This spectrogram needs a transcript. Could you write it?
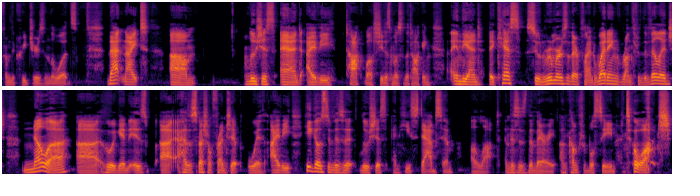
from the creatures in the woods. That night, um, Lucius and Ivy talk. Well, she does most of the talking. In the end, they kiss. Soon, rumors of their planned wedding run through the village. Noah, uh, who again is uh, has a special friendship with Ivy, he goes to visit Lucius and he stabs him a lot. And this is the very uncomfortable scene to watch.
